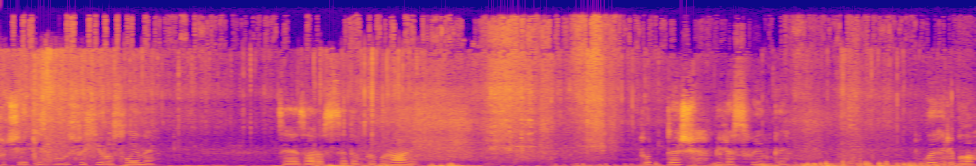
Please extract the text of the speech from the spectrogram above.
Тут ще якісь були сухі рослини. Це я зараз все доприбираю. Тут теж біля свинки вигрібла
